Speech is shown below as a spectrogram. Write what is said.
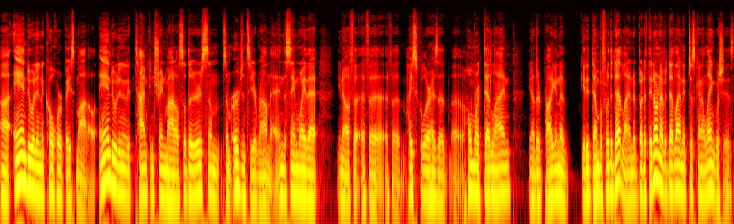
uh, and do it in a cohort based model and do it in a time constrained model. So there is some some urgency around that in the same way that you know if a if a if a high schooler has a, a homework deadline you know they're probably going to get it done before the deadline. But if they don't have a deadline it just kind of languishes.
